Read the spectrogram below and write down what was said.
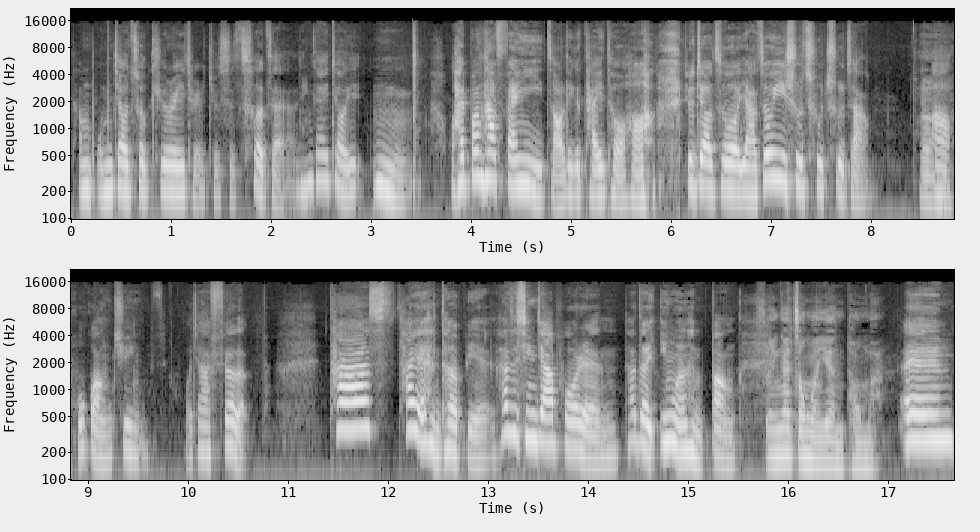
他们我们叫做 curator，就是策展，应该叫嗯，我还帮他翻译找了一个 title 哈，就叫做亚洲艺术处处长嗯，啊，胡广俊，我叫 Philip。他他也很特别，他是新加坡人，他的英文很棒。所以应该中文也很通吧？嗯，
